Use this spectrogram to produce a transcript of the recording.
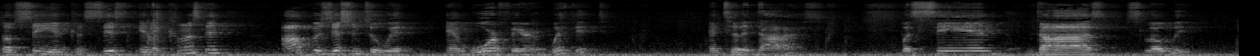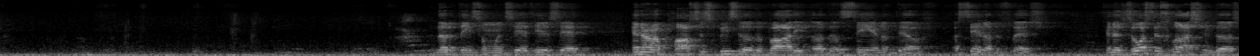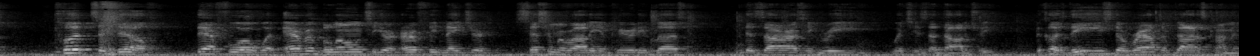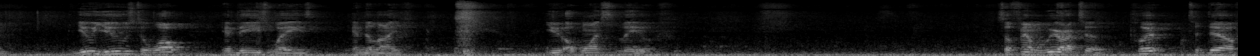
of sin consists in a constant opposition to it and warfare with it until it dies. But sin dies slowly. Another thing someone said here said, and our apostle speaks of the body of the sin of death, a sin of the flesh. And exhorts the Colossians thus, put to death, therefore, whatever belongs to your earthly nature, sexual morality, impurity, lust, desires, and greed, which is idolatry. Because these, the wrath of God is coming. You used to walk in these ways in the life you once lived. So, family, we are to put to death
